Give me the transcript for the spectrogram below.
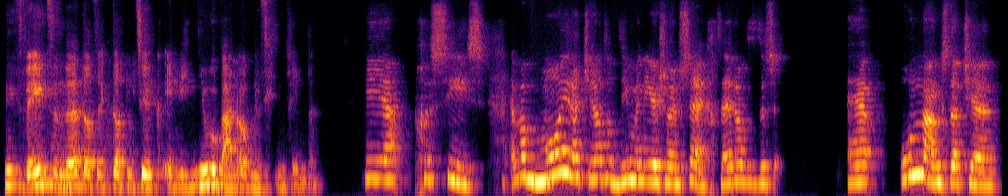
Niet wetende dat ik dat natuurlijk in die nieuwe baan ook niet ging vinden. Ja, precies. En wat mooi dat je dat op die manier zo zegt. Hè? Dat het dus, hè, ondanks dat je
